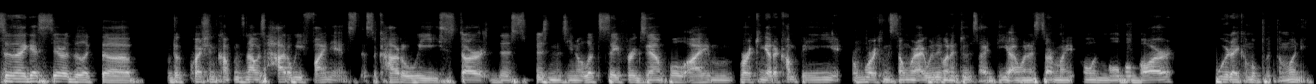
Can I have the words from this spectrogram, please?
So then I guess Sarah, the like the the question comes now is how do we finance this? Like, how do we start this business? You know, let's say, for example, I'm working at a company or working somewhere. I really want to do this idea. I want to start my own mobile bar. Where do I come up with the money?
